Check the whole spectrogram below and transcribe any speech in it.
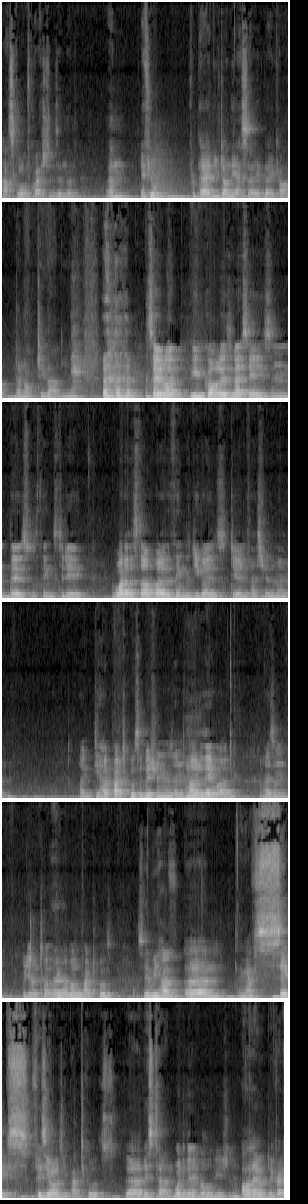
ask a lot of questions in them. And if you're prepared, you've done the essay, they can't. They're not too bad, you know. So like you've got loads of essays and those sort of things to do. What other stuff? What other things do you guys do in Fester at the moment? Like, do you have practical submissions and how do Mhm. they work? As in, would you like to tell people Um, about practicals? So we have um, we have six physiology practicals uh, this term. What do they involve usually? Oh, they were they're great,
